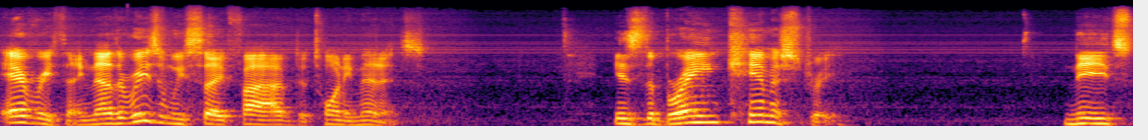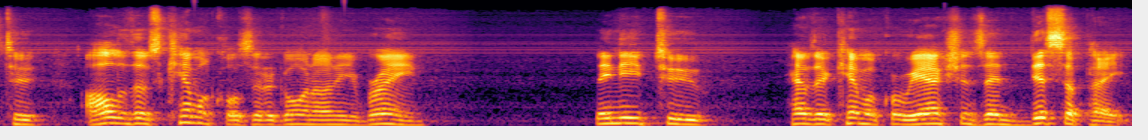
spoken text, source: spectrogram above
everything. Now, the reason we say 5 to 20 minutes is the brain chemistry needs to, all of those chemicals that are going on in your brain, they need to have their chemical reactions and dissipate.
